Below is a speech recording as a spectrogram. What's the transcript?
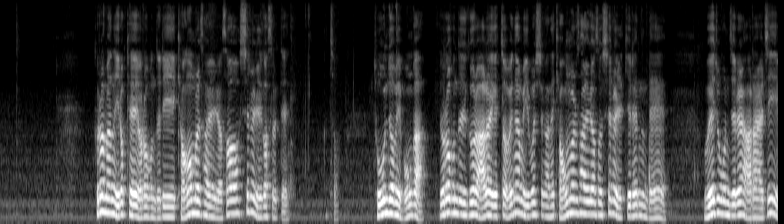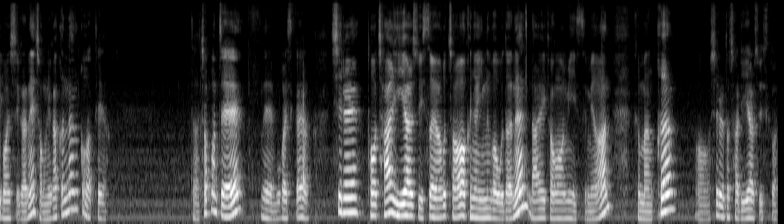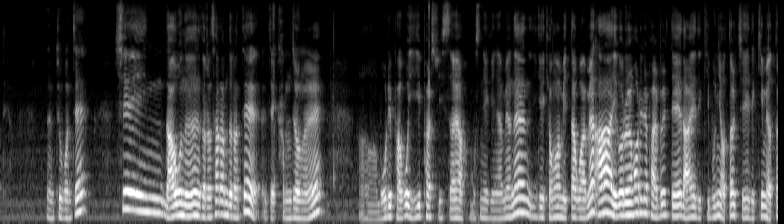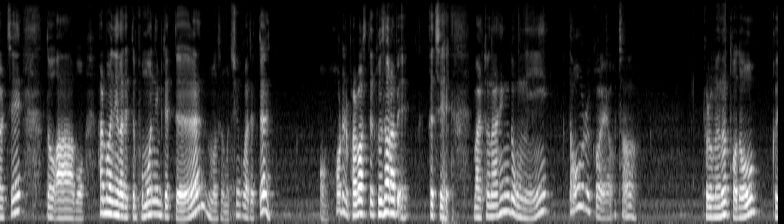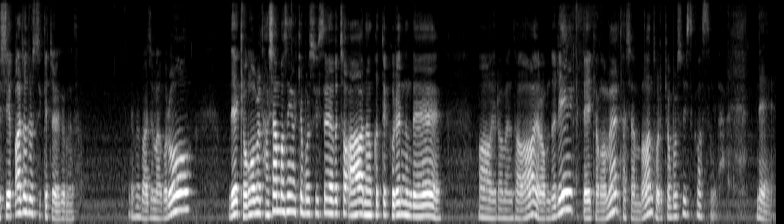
그러면 이렇게 여러분들이 경험을 살려서 시를 읽었을 때, 그쵸? 좋은 점이 뭔가? 여러분들이 그걸 알아야겠죠? 왜냐하면 이번 시간에 경험을 살려서 시를 읽기를 했는데, 왜 좋은지를 알아야지 이번 시간에 정리가 끝날 것 같아요. 자, 첫 번째, 네, 뭐가 있을까요? 시를 더 잘 이해할 수 있어요. 그쵸? 그냥 읽는 것보다는 나의 경험이 있으면 그만큼 어, 시를 더 잘 이해할 수 있을 것 같아요. 두 번째, 시에 나오는 그런 사람들한테 이제 감정을 어, 몰입하고 이입할 수 있어요. 무슨 얘기냐면은 이게 경험이 있다고 하면 아 이거를 허리를 밟을 때 나의 기분이 어떨지 느낌이 어떨지 또 아 뭐 할머니가 됐든 부모님이 됐든 무슨 뭐 친구가 됐든 어, 허리를 밟았을 때 그 사람의 그치 말투나 행동이 떠오를 거예요. 그쵸? 그러면은 더더욱 글씨에 빠져들 수 있겠죠, 읽으면서. 그다음에 마지막으로 내 경험을 다시 한번 생각해 볼 수 있어요. 그쵸? 아, 난 그때 그랬는데, 어, 이러면서 여러분들이 그때의 경험을 다시 한번 돌이켜 볼 수 있을 것 같습니다. 네.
